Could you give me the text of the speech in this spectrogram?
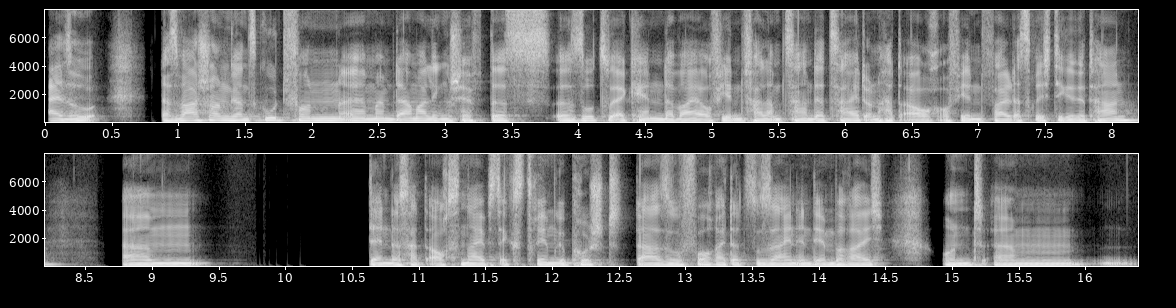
Also das war schon ganz gut von äh, meinem damaligen Chef, das äh, so zu erkennen. Da war er auf jeden Fall am Zahn der Zeit und hat auch auf jeden Fall das Richtige getan. Ähm, denn das hat auch Snipes extrem gepusht, da so Vorreiter zu sein in dem Bereich. Und ähm,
